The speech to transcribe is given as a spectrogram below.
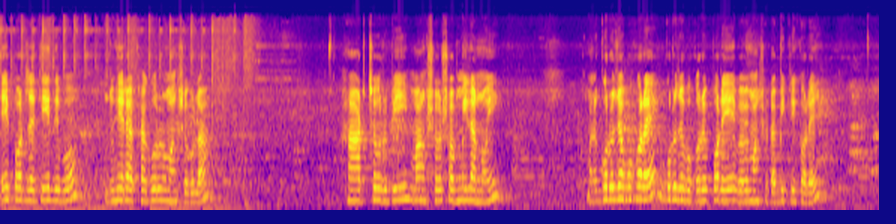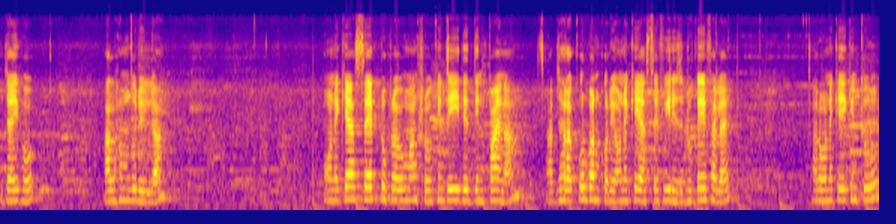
এই পর্যায়ে দিয়ে দেব ধুয়ে রাখা গরুর মাংসগুলা। হাড়, চর্বি, মাংস সব মিলানোই। মানে গরু জব করে, গরু জব করে পরে এভাবে মাংসটা বিক্রি করে। যাই হোক, আলহামদুলিল্লাহ। অনেকে আছে এক টুকরা মাংস কিন্তু ঈদের দিন পায় না। আর যারা কোরবান করে, অনেকেই আছে ফ্রিজ ঢুকিয়ে ফেলায়। আর অনেকেই কিন্তু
